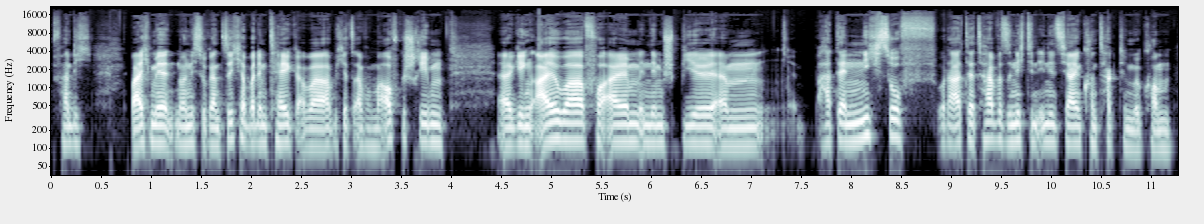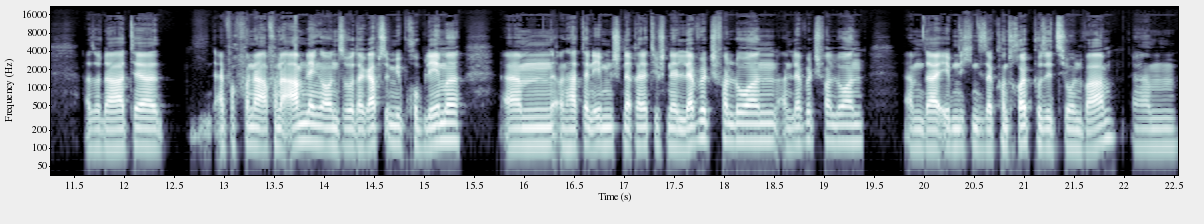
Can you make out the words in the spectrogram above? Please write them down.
Fand ich, war ich mir noch nicht so ganz sicher bei dem Take, aber habe ich jetzt einfach mal aufgeschrieben. Äh, gegen Iowa vor allem in dem Spiel ähm, hat er nicht so oder hat er teilweise nicht den initialen Kontakt hinbekommen. Also da hat er einfach von der, von der Armlänge und so, da gab es irgendwie Probleme ähm, und hat dann eben schnell, relativ schnell Leverage verloren, an Leverage verloren ähm, da eben nicht in dieser Kontrollposition war. Ähm,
